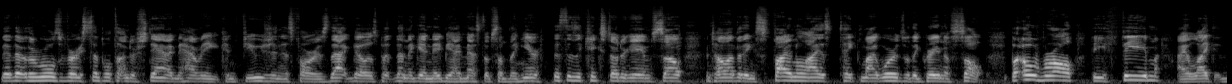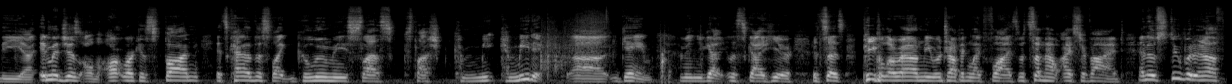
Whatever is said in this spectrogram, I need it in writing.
The, the, the rules are very simple to understand. I didn't have any confusion as far as that goes, but then again, maybe I messed up something here. This is a Kickstarter game, so until everything's finalized, take my words with a grain of salt. But overall, the theme, I like the uh, images, all the artwork is fun. It's kind of this like gloomy slash slash com comedic uh, game. I mean, you got this guy here. It says, people around me were dropping like flies, but somehow I survived. And they're stupid enough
